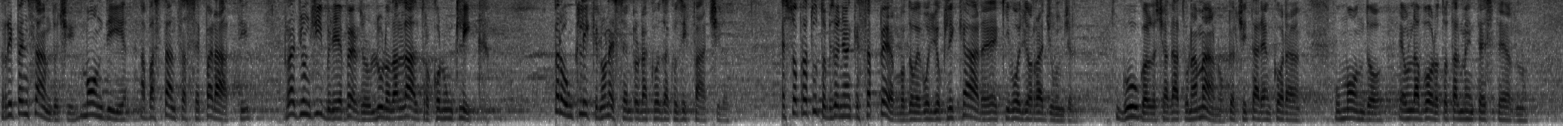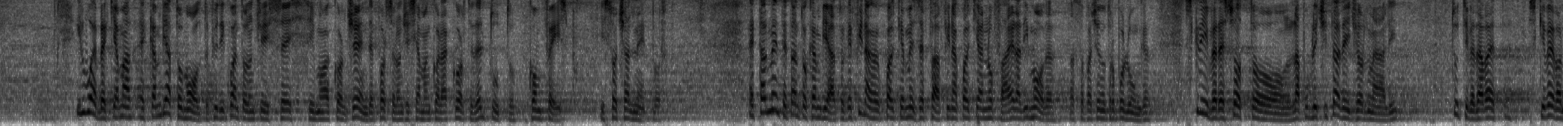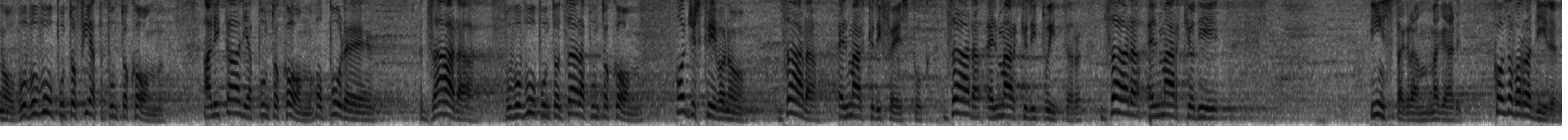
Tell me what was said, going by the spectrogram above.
Ripensandoci, mondi abbastanza separati, raggiungibili è vero l'uno dall'altro con un clic, però un clic non è sempre una cosa così facile e soprattutto bisogna anche saperlo dove voglio cliccare e chi voglio raggiungere. Google ci ha dato una mano per citare ancora un mondo e un lavoro totalmente esterno. Il web è, chiamato, è cambiato molto, più di quanto non ci stessimo accorgendo e forse non ci siamo ancora accorti del tutto, con Facebook, i social network. È talmente tanto cambiato che fino a qualche mese fa, fino a qualche anno fa, era di moda, la sto facendo troppo lunga, scrivere sotto la pubblicità dei giornali, tutti vedavate, scrivevano www.fiat.com alitalia.com oppure Zara, www.zara.com. Oggi scrivono Zara è il marchio di Facebook, Zara è il marchio di Twitter, Zara è il marchio di Instagram magari. Cosa vorrà dire?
